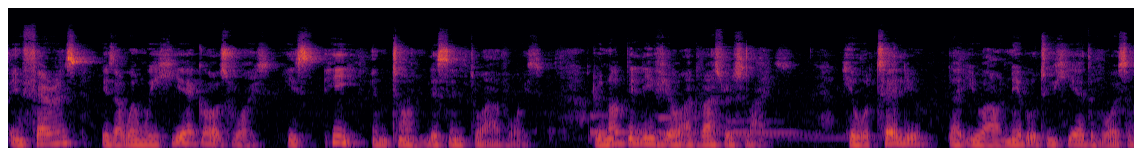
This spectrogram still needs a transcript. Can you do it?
inference is that when we hear God's voice, He in turn listens to our voice. Do not believe your adversary's lies. He will tell you that you are unable to hear the voice of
